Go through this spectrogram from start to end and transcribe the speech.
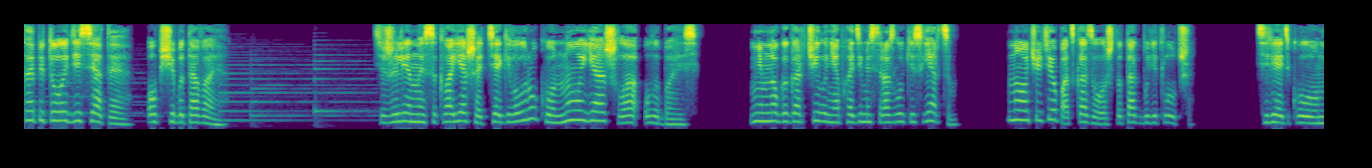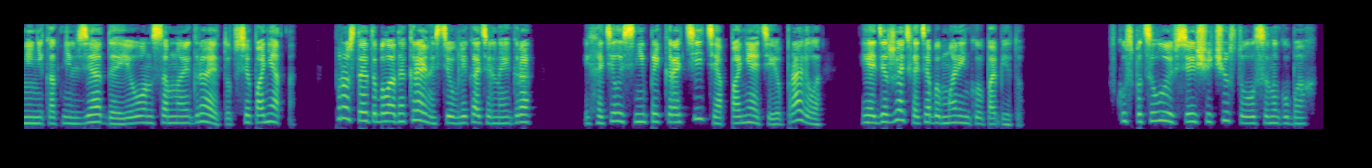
Капитула десятая. Общебытовая. Тяжеленный саквояж оттягивал руку, но я шла, улыбаясь. Немного горчила необходимость разлуки с Ярцем, но чутье подсказывало, что так будет лучше. Терять голову мне никак нельзя, да и он со мной играет, тут все понятно. Просто это была до крайности увлекательная игра, и хотелось не прекратить, а понять ее правила и одержать хотя бы маленькую победу. Вкус поцелуя все еще чувствовался на губах.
